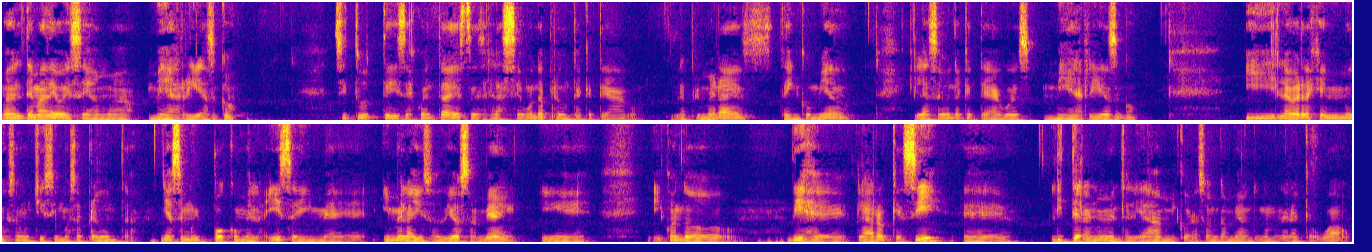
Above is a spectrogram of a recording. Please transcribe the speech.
bueno, el tema de hoy se llama ¿Me arriesgo? Si tú te dices cuenta, esta es la segunda pregunta que te hago. La primera es ¿tengo miedo? Y la segunda que te hago es ¿me arriesgo? Y la verdad es que a mí me gusta muchísimo esa pregunta. Y hace muy poco me la hice y me, y me la hizo Dios también. Y, y cuando dije, claro que sí, eh, literal mi mentalidad, mi corazón cambiaron de una manera que wow.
